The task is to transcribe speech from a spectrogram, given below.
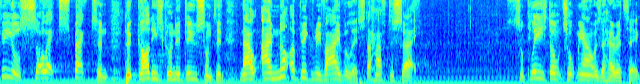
feel so expectant that God is going to do something. Now, I'm not a big revivalist, I have to say. So please don't chuck me out as a heretic.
